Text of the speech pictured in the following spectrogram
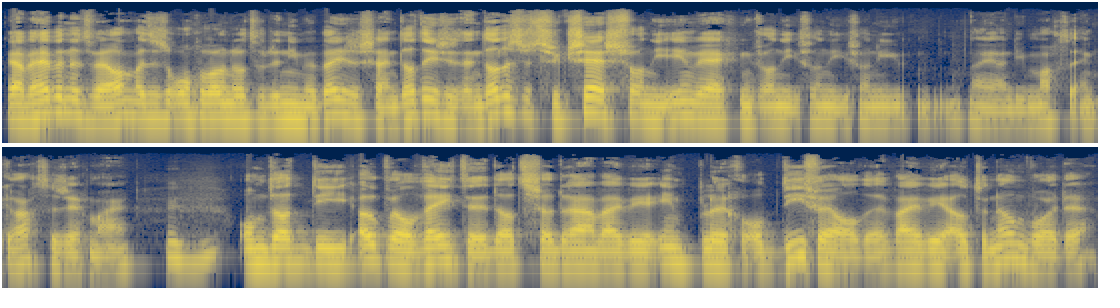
Ja, we hebben het wel, maar het is ongewoon dat we er niet mee bezig zijn. Dat is het. En dat is het succes van die inwerking van die, van die, van die, nou ja, die machten en krachten, zeg maar. Mhm. Omdat die ook wel weten dat zodra wij weer inpluggen op die velden, wij weer autonoom worden.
